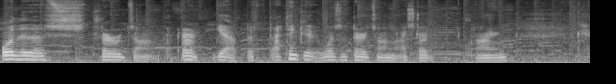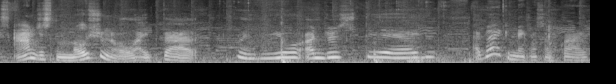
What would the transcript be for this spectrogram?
or the third song. Or yeah, the, I think it was the third song. I started crying because I'm just emotional like that. Like, you don't understand. I bet I can make myself cry.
